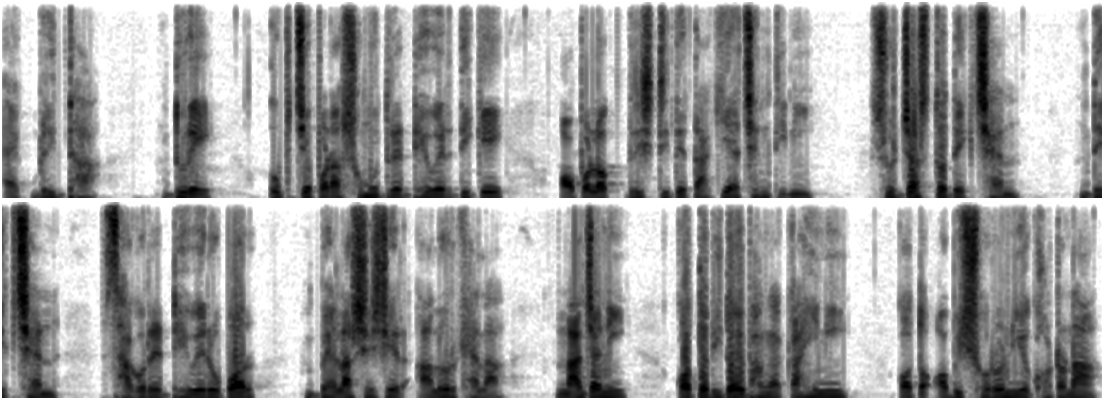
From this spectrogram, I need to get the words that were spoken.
এক বৃদ্ধা। দূরে উপচে পড়া সমুদ্রের ঢেউয়ের দিকে অপলক দৃষ্টিতে তাকিয়ে আছেন তিনি। সূর্যাস্ত দেখছেন দেখছেন সাগরের ঢেউয়ের উপর বেলা শেষের আলোর খেলা। না জানি কত হৃদয় ভাঙা কাহিনী, কত অবিস্মরণীয় ঘটনা,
